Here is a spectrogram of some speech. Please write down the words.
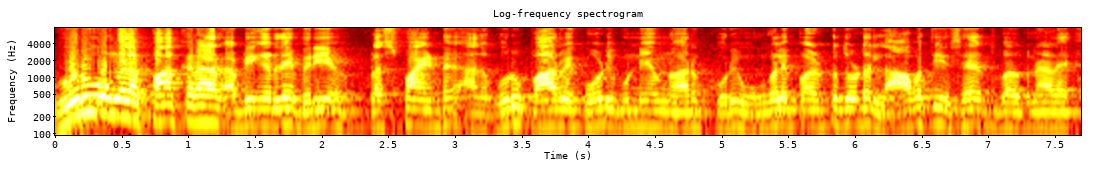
குரு உங்களை பார்க்குறார் அப்படிங்கிறதே பெரிய ப்ளஸ் பாயிண்ட்டு அந்த குரு பார்வை கோடி புண்ணியம்னு வரும். குரு உங்களை பார்க்கறதோட லாபத்தையும் சேர்த்து பார்க்கறதுனால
